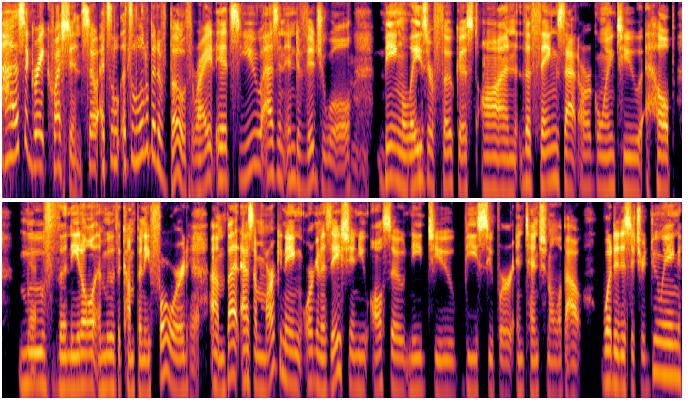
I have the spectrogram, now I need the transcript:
Ah, that's a great question. So it's a, it's a little bit of both, right? It's you as an individual Mhm. being laser focused on the things that are going to help move the needle and move the company forward. Yeah. Um, but as a marketing organization, you also need to be super intentional about what it is that you're doing,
